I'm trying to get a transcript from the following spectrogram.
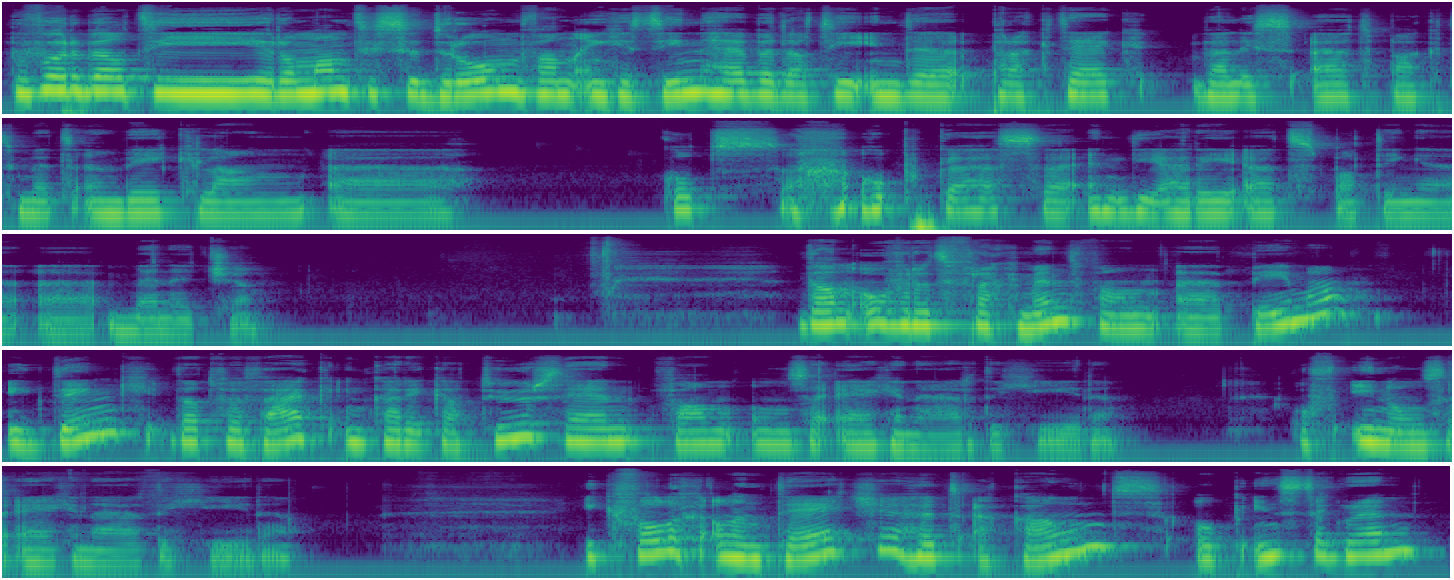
Bijvoorbeeld die romantische droom van een gezin hebben dat die in de praktijk wel eens uitpakt met een week lang uh, kots opkuisen en diarree-uitspattingen uh, managen. Dan over het fragment van uh, Pema. Ik denk dat we vaak een karikatuur zijn van onze eigenaardigheden. Of in onze eigenaardigheden. Ik volg al een tijdje het account op Instagram,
